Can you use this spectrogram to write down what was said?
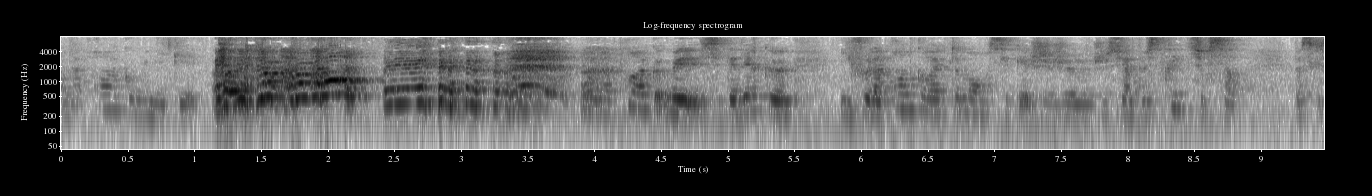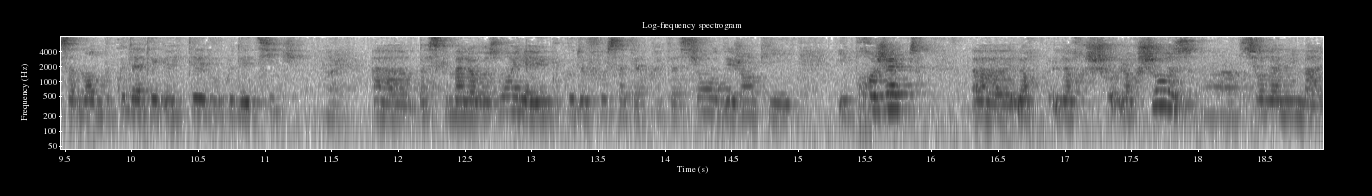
on apprend à communiquer. Eh, On apprend à mais c'est-à-dire que il faut l'apprendre correctement. C'est que je, je- je suis un peu stricte sur ça parce que ça demande beaucoup d'intégrité, beaucoup d'éthique. Ouais. Euh, parce que malheureusement, il y a eu beaucoup de fausses interprétations, des gens qui ils projettent euh, leurs leur, cho- leurs choses sur l'animal.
